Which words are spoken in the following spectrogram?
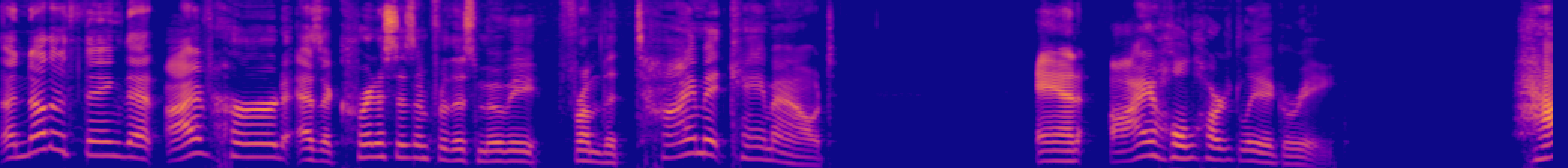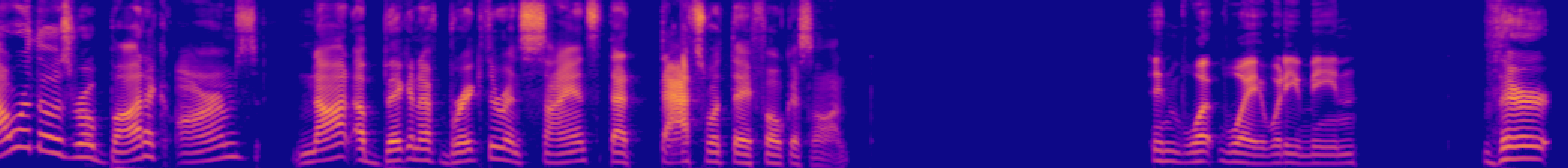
another thing that I've heard as a criticism for this movie from the time it came out, and I wholeheartedly agree. How are those robotic arms not a big enough breakthrough in science that that's what they focus on? In what way? What do you mean? They're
